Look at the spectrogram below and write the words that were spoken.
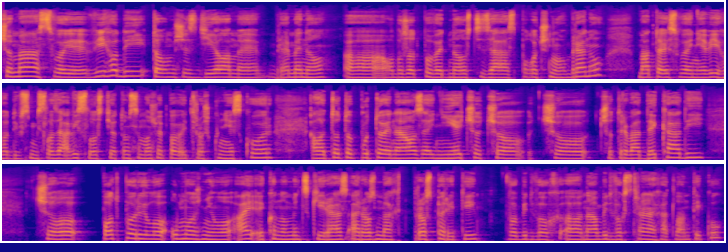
čo má svoje výhody v tom, že zdieľame bremeno alebo zodpovednosť za spoločnú obranu. Má to aj svoje nevýhody v smysle závislosti, o tom sa môžeme povedať trošku neskôr, ale toto puto je naozaj niečo, čo, čo, čo trvá dekády, čo podporilo, umožnilo aj ekonomický rast a rozmach prosperity v obidvoch, eh, na obidvoch stranách Atlantiku.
